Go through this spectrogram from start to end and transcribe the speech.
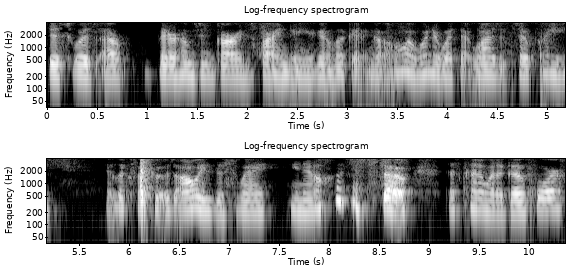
this was a Better Homes and Gardens binder. You're gonna look at it and go oh I wonder what that was. It's so pretty. It looks like it was always this way you know? So that's kind of what I go for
